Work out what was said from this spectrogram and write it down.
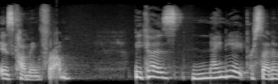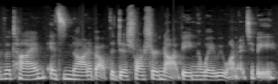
is coming from. Because 98% of the time, it's not about the dishwasher not being the way we want it to be,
